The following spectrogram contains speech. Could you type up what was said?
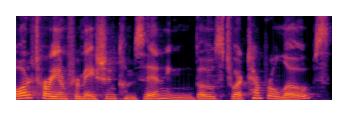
auditory information comes in and goes to our temporal lobes.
